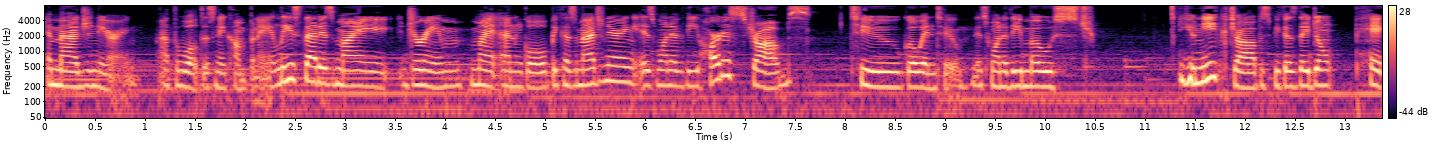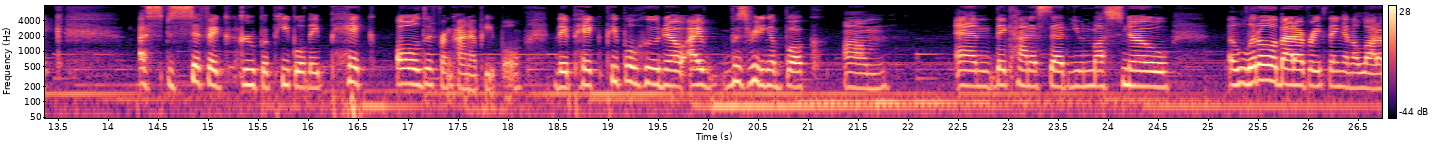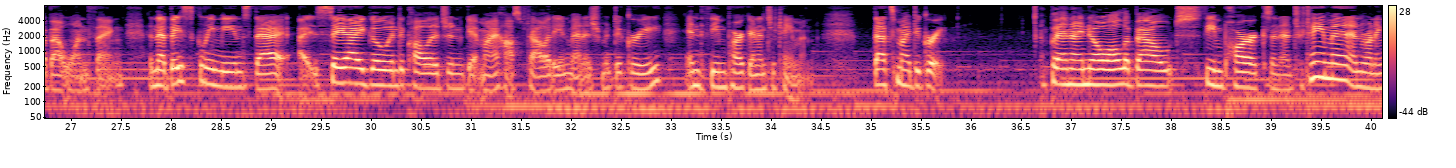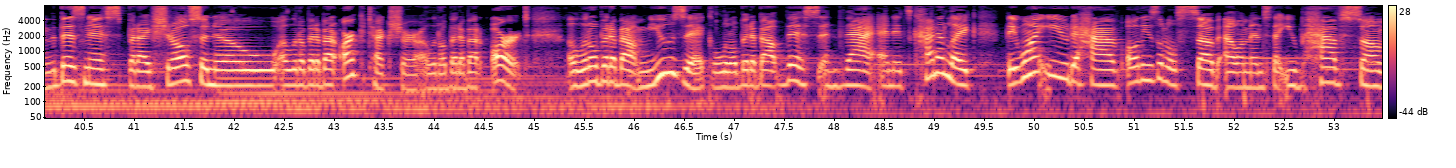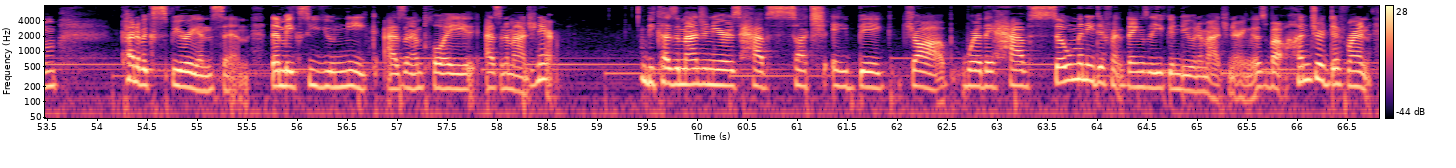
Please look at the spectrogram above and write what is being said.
Imagineering at the Walt Disney Company. At least that is my dream, my end goal, because Imagineering is one of the hardest jobs to go into. It's one of the most unique jobs because they don't pick a specific group of people, they pick all different kind of people. They pick people who know. I was reading a book, um, and they kind of said you must know a little about everything and a lot about one thing. And that basically means that, say, I go into college and get my hospitality and management degree in theme park and entertainment. That's my degree but and I know all about theme parks and entertainment and running the business, but I should also know a little bit about architecture, a little bit about art, a little bit about music, a little bit about this and that. And it's kind of like they want you to have all these little sub elements that you have some kind of experience in that makes you unique as an employee, as an Imagineer because Imagineers have such a big job where they have so many different things that you can do in Imagineering. There's about 100 different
